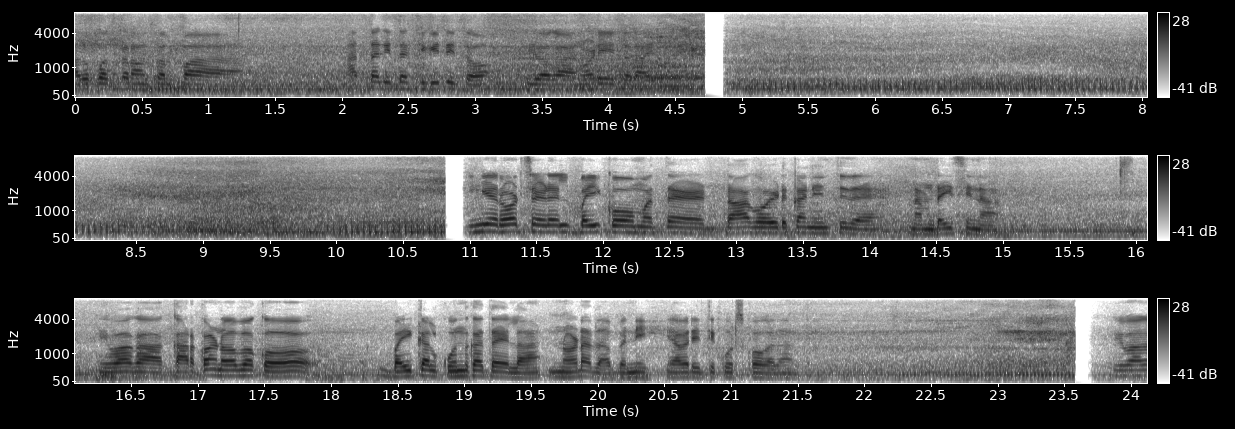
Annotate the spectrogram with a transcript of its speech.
ಅದಕ್ಕೋಸ್ಕರ ಒಂದು ಸ್ವಲ್ಪ ಹತ್ತಾಗಿತ್ತಾಗ ಸಿಗಿತಿತ್ತು ಇವಾಗ ನೋಡಿ ಈ ಥರ ಹಿಂಗೆ ರೋಡ್ ಸೈಡಲ್ಲಿ ಬೈಕು ಮತ್ತು ಡಾಗು ಹಿಡ್ಕೊಂಡು ನಿಂತಿದೆ ನಮ್ಮ ಡೈಸಿನ. ಇವಾಗ ಕರ್ಕೊಂಡು ಹೋಗ್ಬೇಕು. ಬೈಕಲ್ಲಿ ಕುಂದ್ಕೋತಾ ಇಲ್ಲ. ನೋಡೋದ ಬನ್ನಿ ಯಾವ ರೀತಿ ಕೂರ್ಸ್ಕೋಗೋದ ಅಂತ. ಇವಾಗ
